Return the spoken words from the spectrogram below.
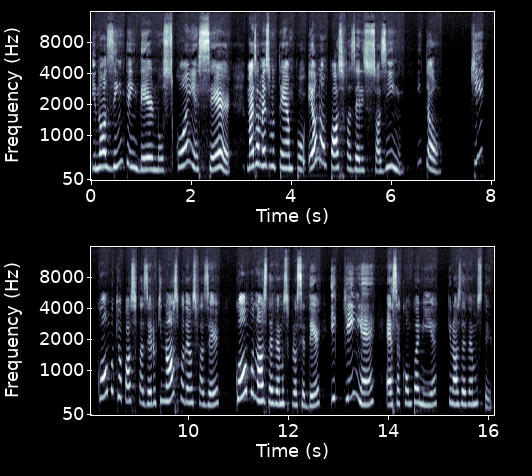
e nos entender, nos conhecer, mas ao mesmo tempo eu não posso fazer isso sozinho, então, que, como que eu posso fazer, o que nós podemos fazer, como nós devemos proceder? E quem é essa companhia que nós devemos ter?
